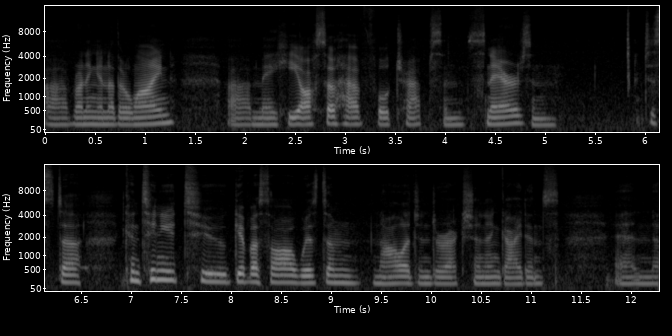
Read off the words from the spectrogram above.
uh, running another line. Uh, may he also have full traps and snares and just uh, continue to give us all wisdom, knowledge, and direction and guidance. And uh,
